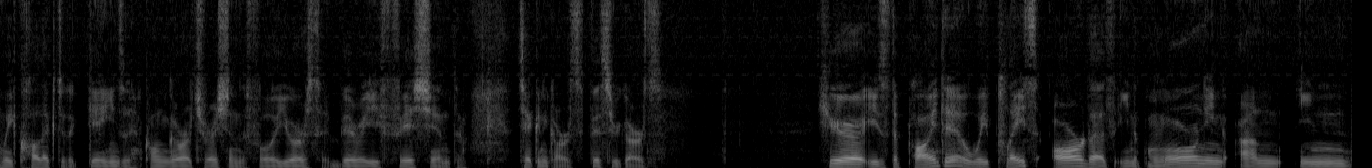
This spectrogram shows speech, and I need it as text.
we collect the gains. Congratulations for your very efficient technicals. Best regards. Here is the point. We place orders in the morning and in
